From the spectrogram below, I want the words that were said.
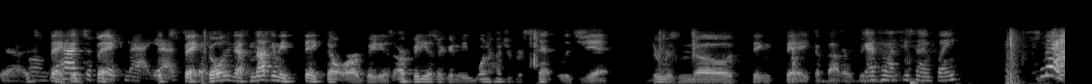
yeah, it's um, fake. It has It's a fake. fake mat. Yeah, it's fake. The only thing that's not gonna be fake though are our videos. Our videos are gonna be 100% legit. There is no thing fake about our you guys videos. want to see something funny? Smack!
